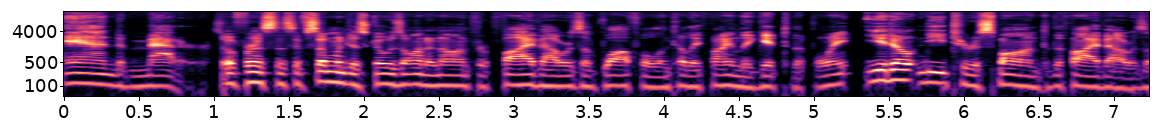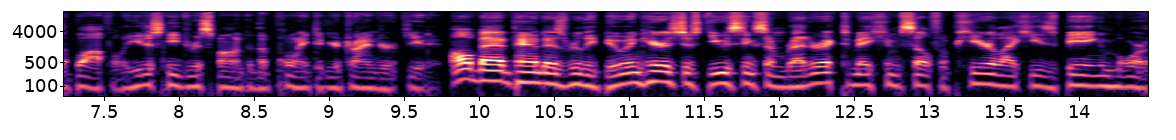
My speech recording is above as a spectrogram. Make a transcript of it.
and matter. So for instance, if someone just goes on and on for five hours of waffle until they finally get to the point, you don't need to respond to the five hours of waffle. You just need to respond to the point if you're trying to refute it. All Bad Panda is really doing here is just using some rhetoric to make himself appear like he's being more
